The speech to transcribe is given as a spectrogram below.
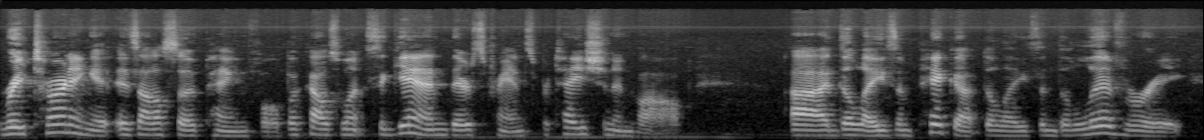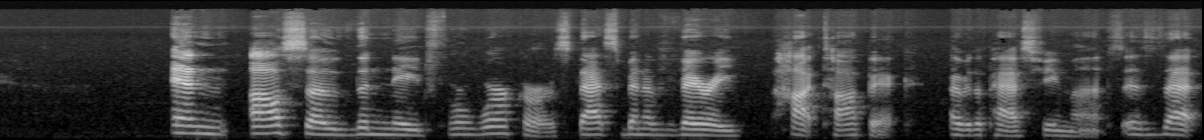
returning it is also painful because once again there's transportation involved uh, delays in pickup delays in delivery and also the need for workers. That's been a very hot topic over the past few months is that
